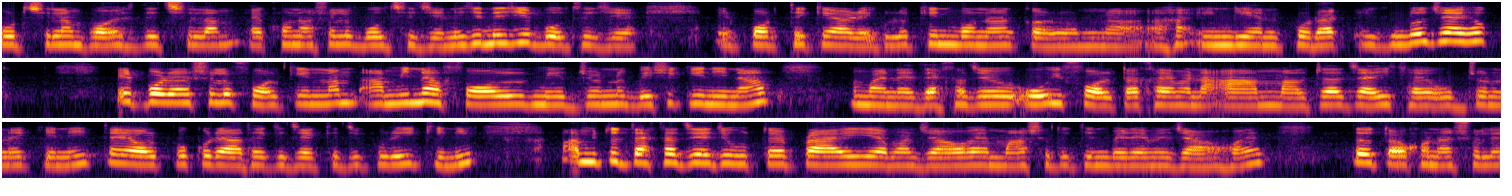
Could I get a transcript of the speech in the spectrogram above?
করছিলাম ভয়েস দিচ্ছিলাম। এখন আসলে বলছি যে, নিজে নিজেই বলছি যে, এরপর থেকে আর এগুলো কিনবো না, কারণ ইন্ডিয়ান প্রোডাক্ট এগুলো যাই হোক, এরপরে আসলে ফল কিনলাম। আমি না ফল মেয়ের জন্য বেশি কিনি না। মানে দেখা যায় ওই ফলটা খায় মানে আম, মালটা যাই খায়, ওর জন্যই কিনি। তাই অল্প করে আধা কেজি, এক কেজি করেই কিনি। আমি তো দেখা যায় যে, উত্তর প্রায়ই আমার যাওয়া হয়, মাসে দু তিন বেড়ে যাওয়া হয়। তো তখন আসলে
